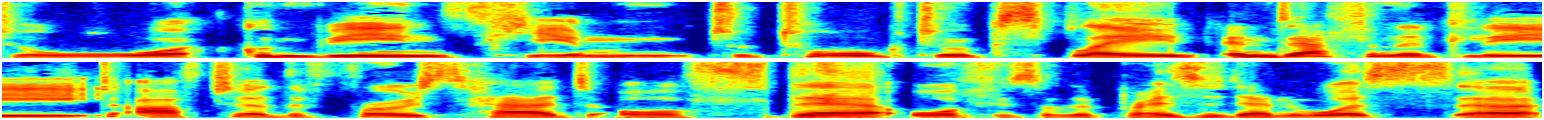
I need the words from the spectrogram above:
to convince him to talk, to explain. And definitely after the first head of the office of the president was uh,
